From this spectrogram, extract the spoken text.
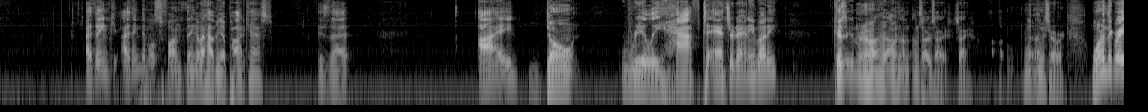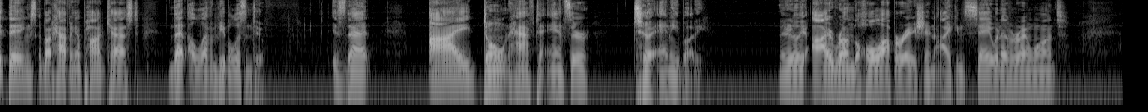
I think I think the most fun thing about having a podcast is that I don't really have to answer to anybody. Because no, no, I'm, I'm sorry, sorry, sorry. Uh, let, let me start over. One of the great things about having a podcast that 11 people listen to is that I don't have to answer to anybody. Literally, I run the whole operation. I can say whatever I want.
